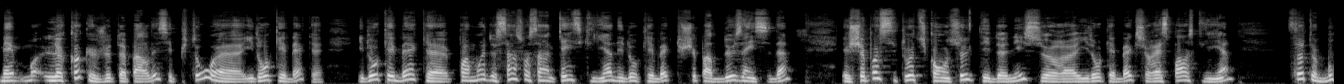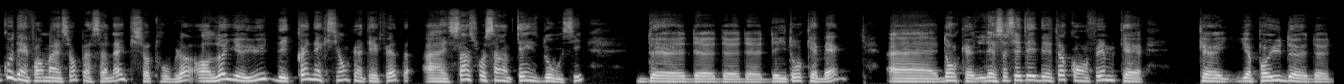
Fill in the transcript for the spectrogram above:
Mais moi, le cas que je veux te parler, c'est plutôt euh, Hydro-Québec. Hydro-Québec, euh, pas moins de 175 clients d'Hydro-Québec touchés par deux incidents. Et je sais pas si toi, tu consultes tes données sur euh, Hydro-Québec, sur Espace Client. Ça, tu as beaucoup d'informations personnelles qui se retrouvent là. Alors là, il y a eu des connexions qui ont été faites à 175 dossiers de, de, de, d'Hydro-Québec. Euh, donc, les sociétés d'État confirment que qu'il n'y a pas eu de, de tu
